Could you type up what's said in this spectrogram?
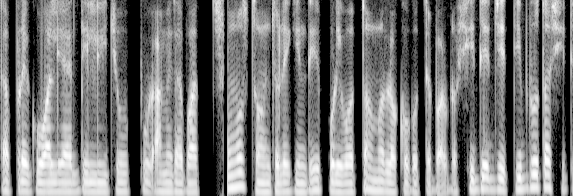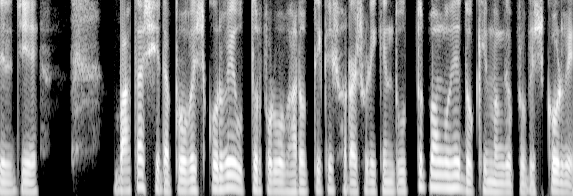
তারপরে গোয়ালিয়র, দিল্লি, যোধপুর, আহমেদাবাদ সমস্ত অঞ্চলে কিন্তু এই পরিবর্তন আমরা লক্ষ্য করতে পারব। শীতের যে তীব্রতা, শীতের যে বাতাস সেটা প্রবেশ করবে। উত্তর পূর্ব ভারত থেকে সরাসরি কিন্তু উত্তরবঙ্গ হয়ে দক্ষিণবঙ্গে প্রবেশ করবে।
